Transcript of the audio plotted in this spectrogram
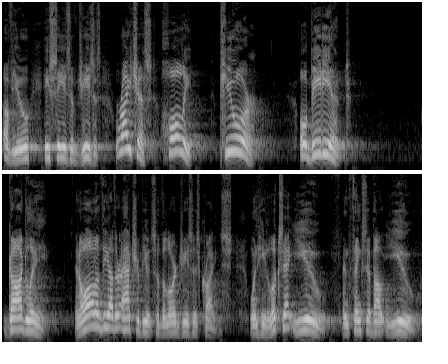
of you, he sees of Jesus. Righteous, holy, pure, obedient, godly, and all of the other attributes of the Lord Jesus Christ. When he looks at you, and thinks about you.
